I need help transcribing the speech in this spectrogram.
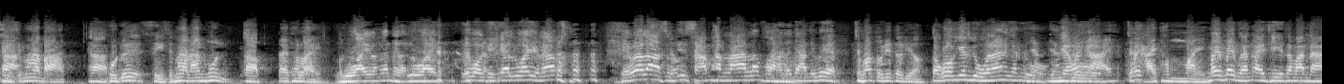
ครับ45 บาท ครับ คูณด้วย 45 ล้านหุ้น ครับ ได้เท่าไหร่ รวยว่างั้นเถอะรวยหรือบอกดีแกรวยอยู่แล้ว เห็นว่าล่าสุดที่สามพันล้านแล้วผ่อนอาจารย์นิเวศ เฉพาะตัวนี้ตัวเดียวตกลงยังอยู่นะ ยังอยู่ยังไม่ขายจะขายทำไมไม่ไม่เหมือนไอทีตะวันนา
